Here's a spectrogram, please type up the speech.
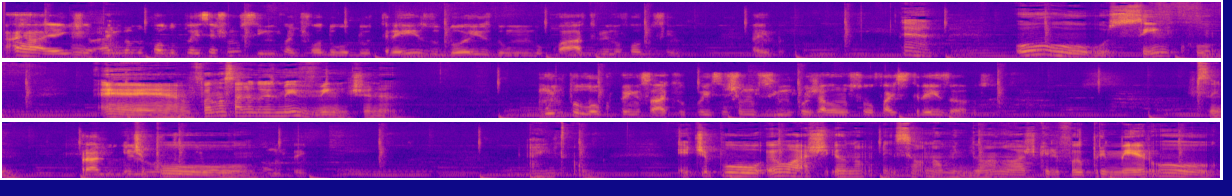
Ah, a gente Então. ainda não falou do PlayStation 5. A gente falou do, do 3, do 2, do 1, do 4 e não falou do 5 ainda. É. O 5 é, foi lançado em 2020, né? Muito louco pensar que o PlayStation 5 já lançou faz 3 anos. Sim. Pra mim, E ele tipo. lançou ontem. E tipo, eu acho, eu não, se eu não me engano, eu acho que ele foi o primeiro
